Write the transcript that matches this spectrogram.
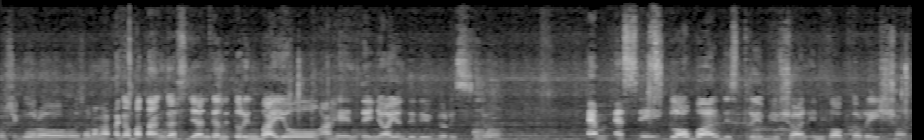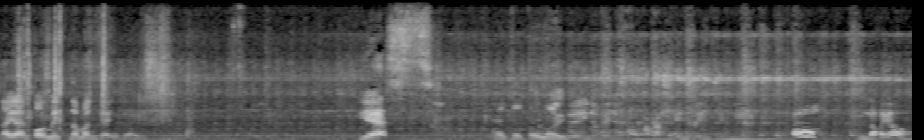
So, siguro, sa mga taga Batangas dyan, ganito rin ba yung ahente nyo, yung deliveries nyo? MSA, Global Distribution Incorporation. Ayan, comment naman kayo guys. Yes? Ah, totoo na yun. Oh, ang laki oh.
